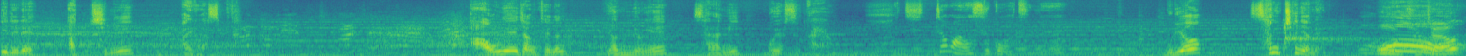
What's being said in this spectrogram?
1일의 아침이 밝아왔습니다. 아오네 장태는 몇 명의 사람이 모였을까요? 진짜 많았을 것 같은데. 무려 3천여 명. 오, 진짜요?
